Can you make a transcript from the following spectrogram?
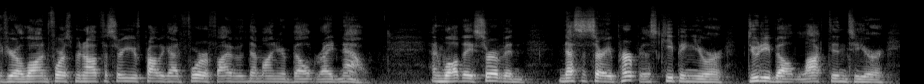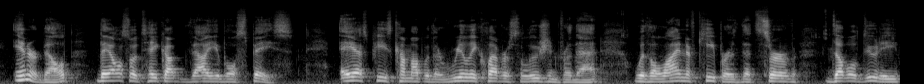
If you're a law enforcement officer, you've probably got four or five of them on your belt right now. And while they serve in necessary purpose, keeping your duty belt locked into your inner belt, they also take up valuable space. ASP's come up with a really clever solution for that with a line of keepers that serve double duty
